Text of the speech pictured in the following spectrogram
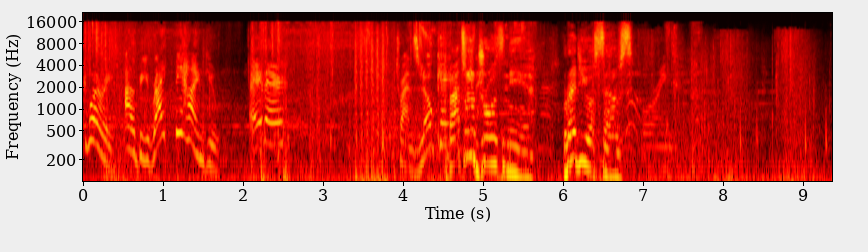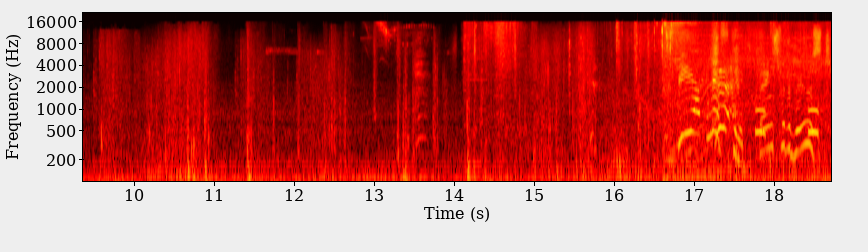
Don't worry, I'll be right behind you. Hey there. Translocate. Battle draws near. Ready yourselves. Boring. Be uplifted. Thanks for the boost.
